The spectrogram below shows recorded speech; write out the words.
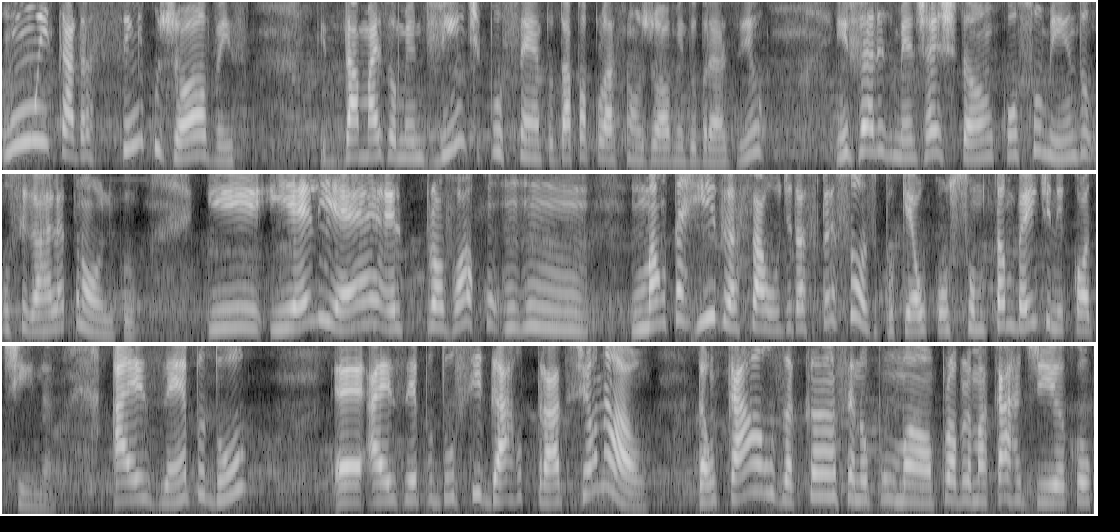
Um em cada cinco jovens, que dá mais ou menos 20% da população jovem do Brasil, infelizmente já estão consumindo o cigarro eletrônico. E, e ele é, ele provoca um, um, um, mal terrível à saúde das pessoas, porque é o consumo também de nicotina. A exemplo do, é, a exemplo do cigarro tradicional. Então, causa câncer no pulmão, problema cardíaco.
